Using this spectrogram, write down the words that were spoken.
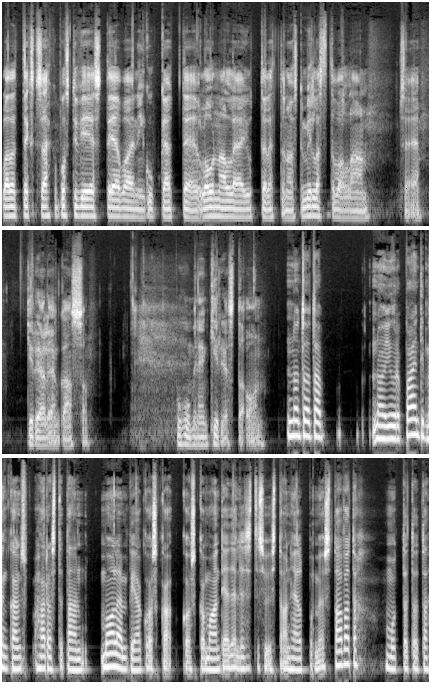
laitatteko sähköpostiviestejä vai niin kuin käytte lounalle ja juttelette noista, millaista tavallaan se kirjailijan kanssa puhuminen kirjasta on? No tota, no juuri Paintimin kanssa harrastetaan molempia, koska, koska maantieteellisestä syystä on helppo myös tavata, mutta tota,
